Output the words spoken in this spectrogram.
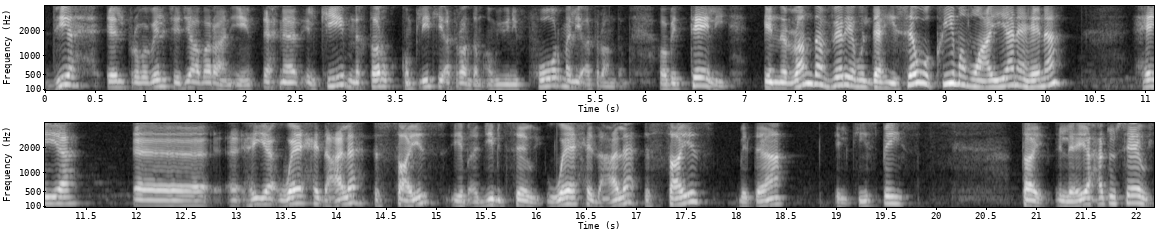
دي ال probability دي عبارة عن إيه؟ إحنا ال key بنختاره completely at random أو uniformly at random وبالتالي إن ال random variable ده يساوي قيمة معينة هنا هي آه هي واحد على ال size يبقى دي بتساوي واحد على ال size بتاع ال key space طيب اللي هي هتساوي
